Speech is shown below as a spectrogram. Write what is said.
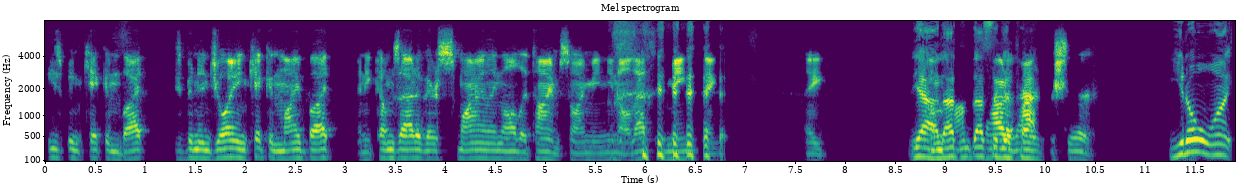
he's been kicking butt. He's been enjoying kicking my butt, and he comes out of there smiling all the time. So I mean, you know, that's the main thing. Like, Yeah, I'm- that's I'm that's the good part. for sure. You don't want,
